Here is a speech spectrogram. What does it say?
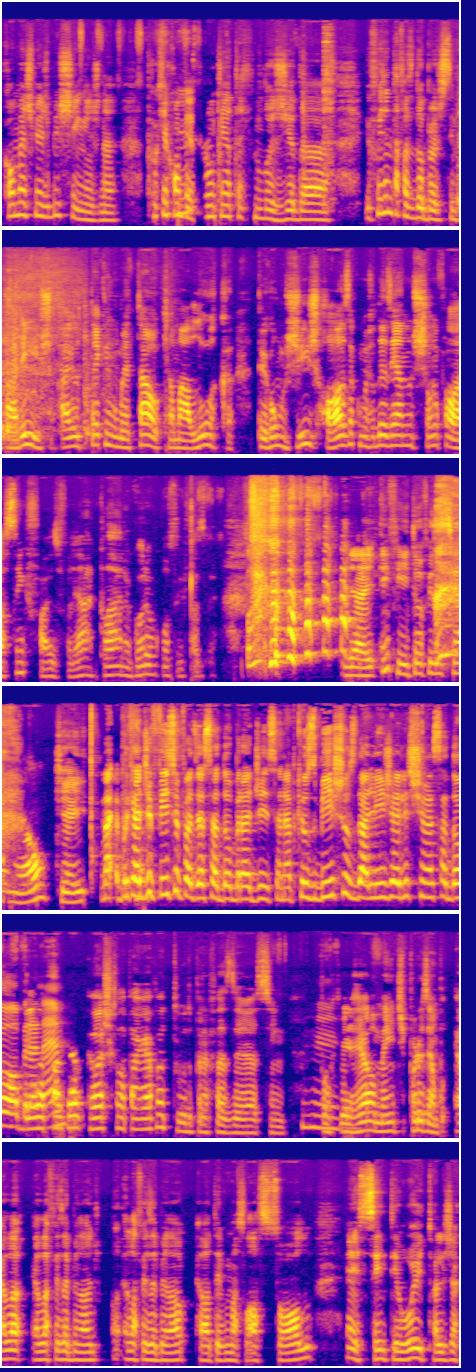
como as minhas bichinhas, né? Porque uhum. acontece, não tem a tecnologia da. Eu fui tentar fazer dobradiça em Paris, aí o técnico metal, que é uma louca, pegou um giz rosa, começou a desenhar no chão e falou: assim que faz. Eu falei: ah, claro, agora eu vou conseguir fazer. e aí, enfim, então eu fiz esse anel, que aí. Mas, porque é difícil fazer essa dobradiça, né? Porque os bichos dali já eles tinham essa dobra, né? Pagava, eu acho que ela pagava tudo pra fazer assim. Uhum. Porque realmente, por exemplo, ela, ela fez a Bienal, ela fez a Bienal, ela teve uma sala solo, é, 68, ali já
